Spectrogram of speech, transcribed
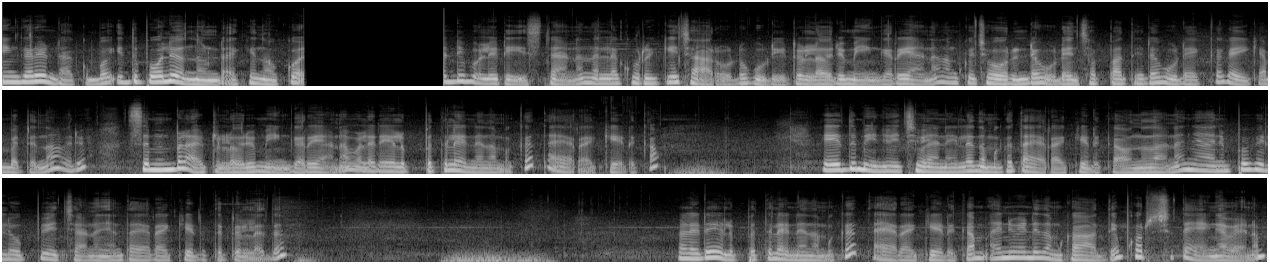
മീൻകറി ഉണ്ടാക്കുമ്പോൾ ഇതുപോലെ ഒന്ന് ഉണ്ടാക്കി നോക്കൂ. അടിപൊളി ടേസ്റ്റാണ്. നല്ല കുറുകിയ ചാറോട് കൂടിയിട്ടുള്ള ഒരു മീൻ കറിയാണ് നമുക്ക് ചോറിന്റെ കൂടെയും ചപ്പാത്തിയുടെ കൂടെയൊക്കെ കഴിക്കാൻ പറ്റുന്ന ഒരു സിമ്പിളായിട്ടുള്ള ഒരു മീൻ കറിയാണ് വളരെ എളുപ്പത്തിൽ തന്നെ നമുക്ക് തയ്യാറാക്കിയെടുക്കാം. ഏത് മീൻ വെച്ച് വേണമെങ്കിലും നമുക്ക് തയ്യാറാക്കിയെടുക്കാവുന്നതാണ്. ഞാനിപ്പോൾ വിലോപ്പി വെച്ചാണ് ഞാൻ തയ്യാറാക്കി എടുത്തിട്ടുള്ളത് വളരെ എളുപ്പത്തിൽ തന്നെ നമുക്ക് തയ്യാറാക്കിയെടുക്കാം. അതിനുവേണ്ടി നമുക്ക് ആദ്യം കുറച്ച് തേങ്ങ വേണം.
